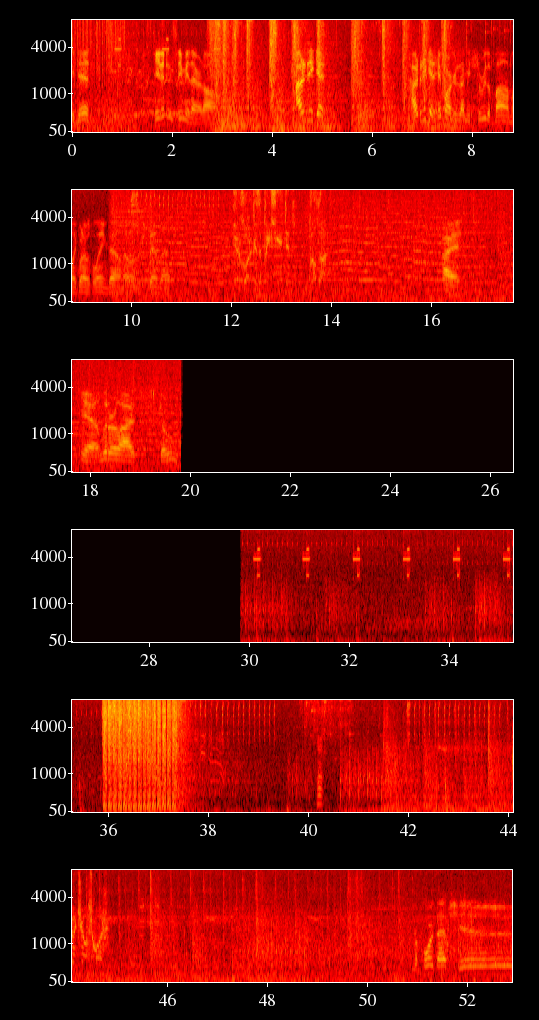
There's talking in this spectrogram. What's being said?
We did. He didn't see me there at all. How did he get? How did he get hit markers at me through the bomb, like when I was laying down? I don't understand that. Your work is appreciated. Well done. Alright. Report that shit.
